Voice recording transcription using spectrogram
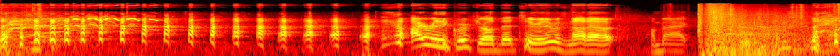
I really quick drawed that too. It was not out. I'm back.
